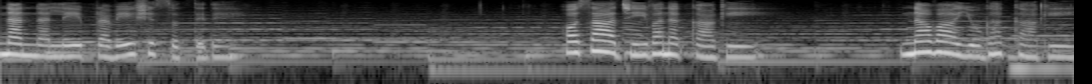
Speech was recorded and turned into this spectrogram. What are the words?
ನನ್ನಲ್ಲಿ ಪ್ರವೇಶಿಸುತ್ತಿದೆ. ಹೊಸ ಜೀವನಕ್ಕಾಗಿ ನವ ಯುಗಕ್ಕಾಗಿ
